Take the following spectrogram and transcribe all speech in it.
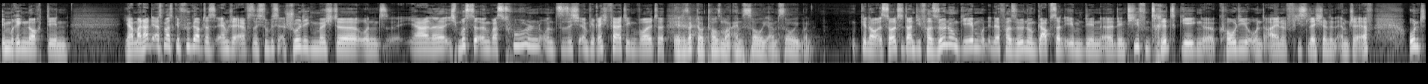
im Ring noch den, ja, man hat erstmal das Gefühl gehabt, dass MJF sich so ein bisschen entschuldigen möchte und ja, ne, ich musste irgendwas tun und sich irgendwie rechtfertigen wollte. Ja, der sagt auch tausendmal, I'm sorry, I'm sorry, Mann. Genau, es sollte dann die Versöhnung geben und in der Versöhnung gab es dann eben den, äh, den tiefen Tritt gegen äh, Cody und einen fies lächelnden MJF. Und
